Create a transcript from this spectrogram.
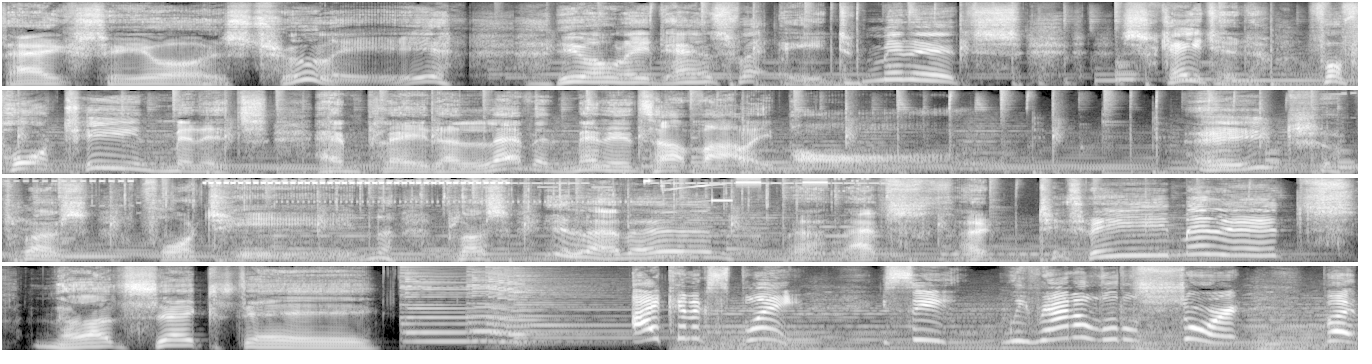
Thanks to yours truly, you only danced for eight minutes, skated for 14 minutes, and played 11 minutes of volleyball. 8 plus 14 plus 11. Well, that's 33 minutes, not 60. I can explain. You see, we ran a little short, but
